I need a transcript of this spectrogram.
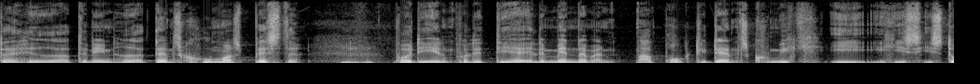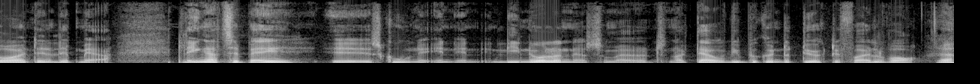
der hedder, den ene hedder Dansk Humors Bedste, Mhm. mm-hmm. hvor de er inde på lidt de her elementer, man har brugt i dansk komik i, i his, historien. Den er lidt mere længere tilbage øh, skuende end, end, end lige nullerne, som er nok der, hvor vi begyndte at dyrke det for alvor. Ja.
